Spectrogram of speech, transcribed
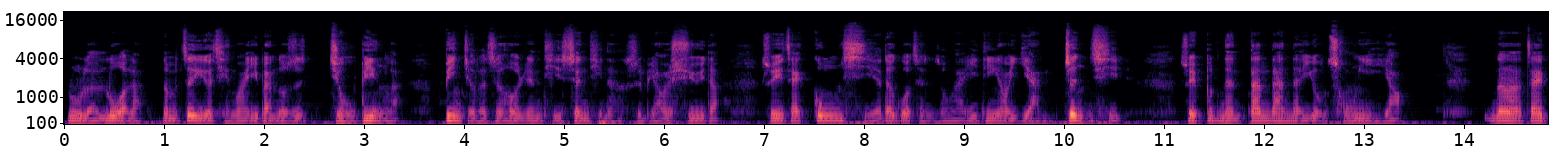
入了络了，那么这一个情况一般都是久病了，病久了之后，人体身体呢是比较虚的，所以在攻邪的过程中啊，一定要养正气，所以不能单单的用虫蚁药。那在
